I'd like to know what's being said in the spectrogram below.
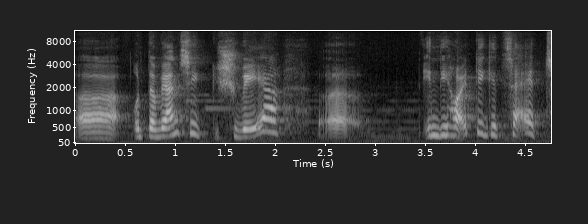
Äh, und da werden Sie schwer äh, in die heutige Zeit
